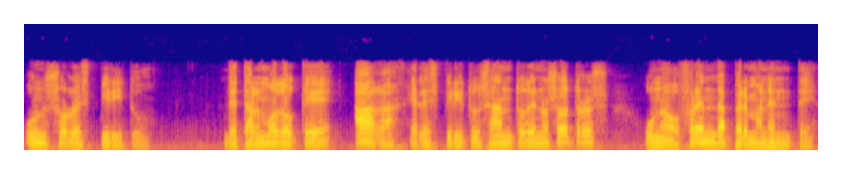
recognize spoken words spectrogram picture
un solo espíritu, de tal modo que haga el Espíritu Santo de nosotros una ofrenda permanente.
